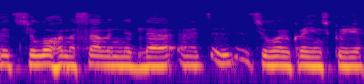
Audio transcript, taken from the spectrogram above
е, цілого населення, для е, цілої української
